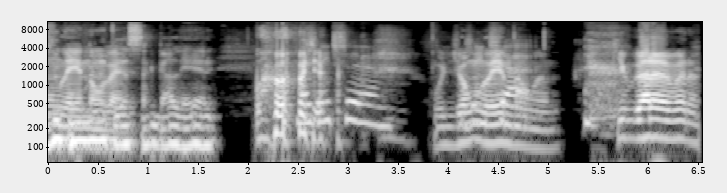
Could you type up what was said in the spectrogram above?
John Lennon, essa galera. Mas, gente, o John gente, Lennon, a- mano. Que o cara, mano,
